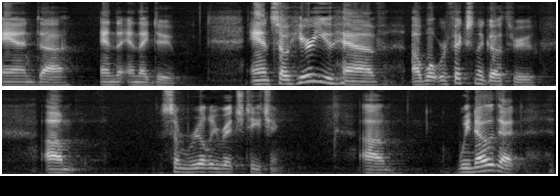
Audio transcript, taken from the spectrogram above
And, uh, and, and they do. And so here you have uh, what we're fixing to go through um, some really rich teaching. Um, we know that,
